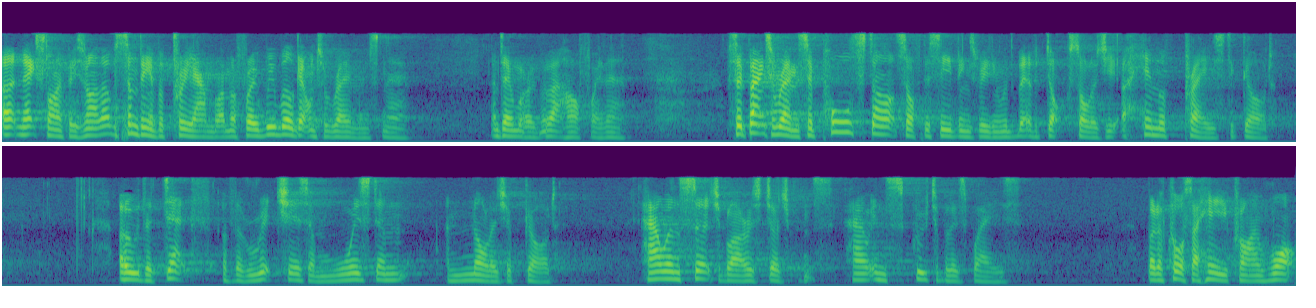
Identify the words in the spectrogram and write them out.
Uh, next slide, please. Right, that was something of a preamble, I'm afraid. We will get on to Romans now. And don't worry, we're about halfway there. So back to Romans. So Paul starts off this evening's reading with a bit of a doxology, a hymn of praise to God. Oh, the depth of the riches and wisdom and knowledge of God. How unsearchable are his judgments, how inscrutable his ways. But of course, I hear you crying, what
